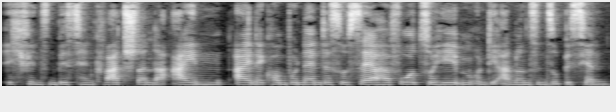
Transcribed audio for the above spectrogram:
ich finde es ein bisschen Quatsch, dann da ein, eine Komponente so sehr hervorzuheben und die anderen sind so ein bisschen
